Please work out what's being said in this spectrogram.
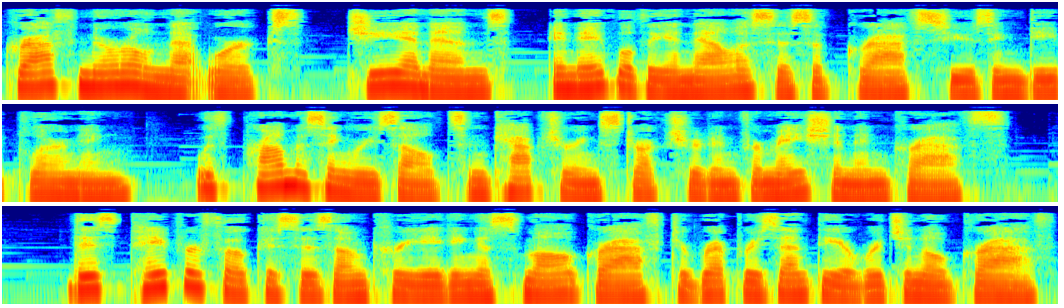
Graph neural networks, GNNs, enable the analysis of graphs using deep learning, with promising results in capturing structured information in graphs. This paper focuses on creating a small graph to represent the original graph,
